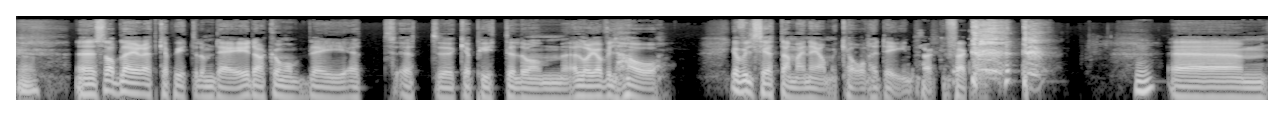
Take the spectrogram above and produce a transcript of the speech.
Ja. Eh, så det blir ett kapitel om det. Där kommer att bli ett, ett eh, kapitel om, eller jag vill ha, jag vill sätta mig ner med Karl Hedin fak- faktiskt. Mm.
